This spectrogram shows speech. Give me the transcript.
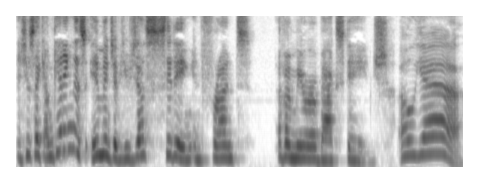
And she's like, I'm getting this image of you just sitting in front of a mirror backstage. Oh, yeah.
